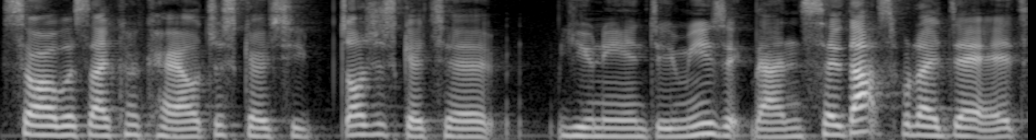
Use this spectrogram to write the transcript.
So I was like, okay, I'll just go to I'll just go to uni and do music then. So that's what I did.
